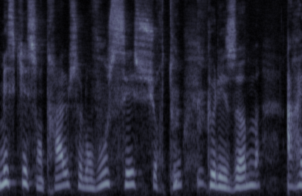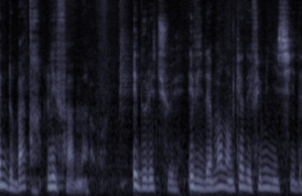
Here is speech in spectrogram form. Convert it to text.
Mais ce qui est central, selon vous, c'est surtout que les hommes arrêtent de battre les femmes et de les tuer, évidemment, dans le cas des féminicides.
